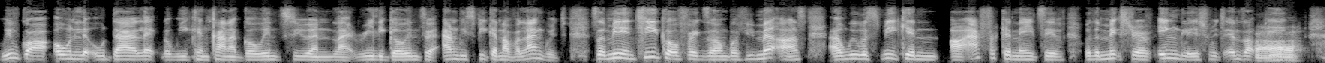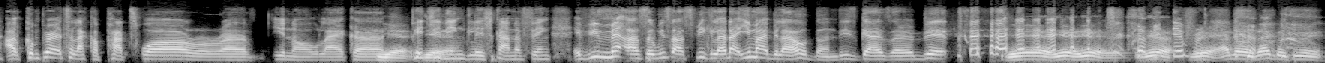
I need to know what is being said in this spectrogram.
we've got our own little dialect that we can kind of go into and like really go into it, and we speak another language. So me and Chico, for example, if you met us and we were speaking our African native with a mixture of English, which ends up being, Uh-huh. I'd compare it to like a patois or a, you know, like a yeah, pidgin yeah. English kind of thing. If you met us and we start speaking like that, you might be like, hold on, these guys are a bit, yeah, yeah, yeah, yeah, different. yeah. I know exactly what you mean.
